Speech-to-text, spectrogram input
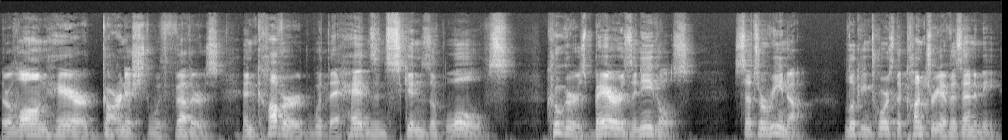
their long hair garnished with feathers, and covered with the heads and skins of wolves, cougars, bears, and eagles. Satouriona, looking towards the country of his enemy,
